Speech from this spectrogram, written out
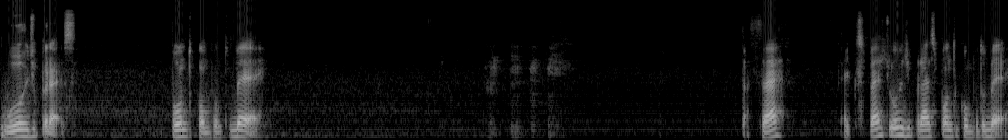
wordpress.com.br. certo? expertwordpress.com.br.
